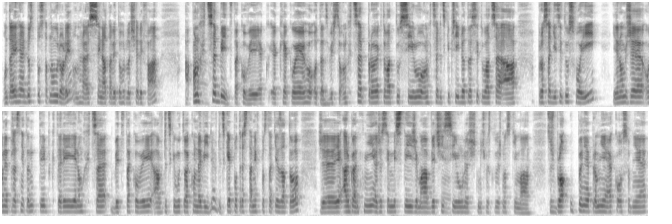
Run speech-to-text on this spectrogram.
on tady hraje dost podstatnou roli, on hraje syna tady tohohle šerifa a on chce být takový, jak, jak jako je jeho otec, víš co, on chce projektovat tu sílu, on chce vždycky přijít do té situace a prosadit si tu svoji, Jenomže on je přesně ten typ, který jenom chce být takový a vždycky mu to jako nevíde. Vždycky je potrestaný v podstatě za to, že je arrogantní a že si myslí, že má větší hmm. sílu, než, než ve skutečnosti má. Což byla úplně pro mě jako osobně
